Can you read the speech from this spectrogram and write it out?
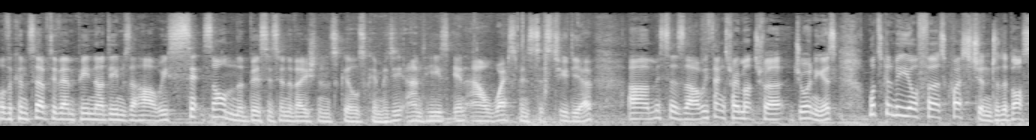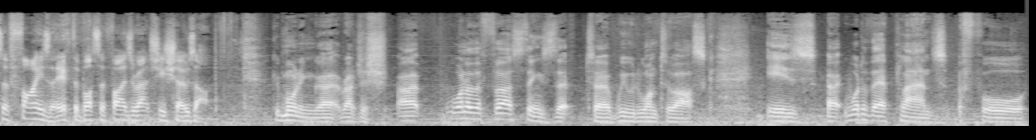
Well, the Conservative MP Nadhim Zahawi sits on the Business Innovation and Skills Committee and he's in our Westminster studio. Uh, Mr. Zahawi, thanks very much for joining us. What's going to be your first question to the boss of Pfizer if the boss of Pfizer actually shows up? Good morning, uh, Rajesh. Uh, one of the first things that uh, we would want to ask is uh, what are their plans for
